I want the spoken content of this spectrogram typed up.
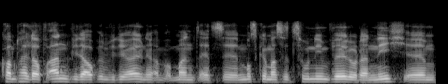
kommt halt darauf an, wieder auch individuell, ne, ob man jetzt äh, Muskelmasse zunehmen will oder nicht, ähm,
